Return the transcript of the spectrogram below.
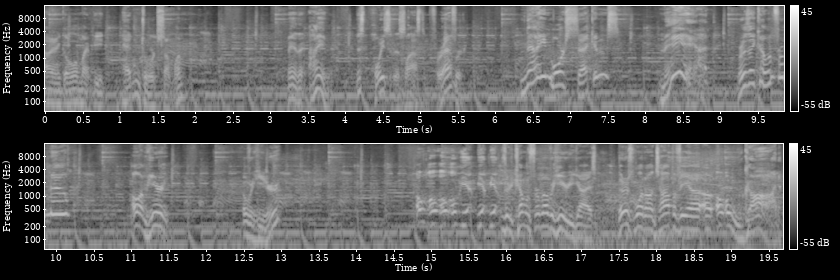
Iron Golem might be heading towards someone. Man, I am... This poison is lasting forever. Nine more seconds? Man! Where are they coming from now? Oh, I'm hearing... Over here? Oh, oh, oh, oh, yep, yep, yep. They're coming from over here, you guys. There's one on top of the, uh, oh, oh, God.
